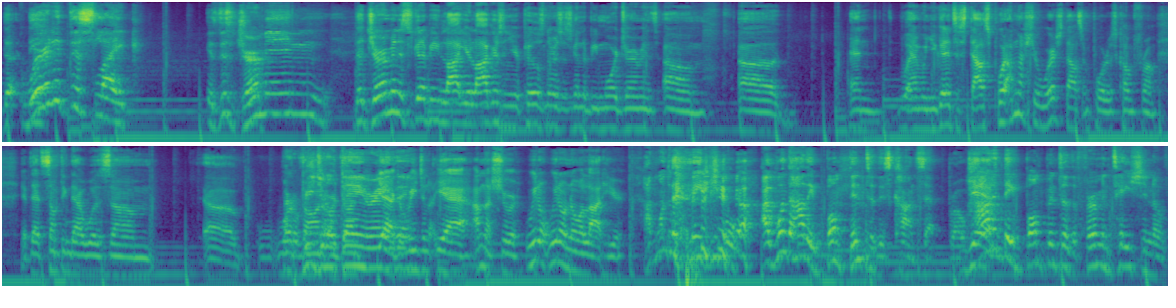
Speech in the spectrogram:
the, the where did this like? Is this German? the German is gonna be la- your lagers and your pilsners is gonna be more Germans. Um, uh, and when when you get into stouts port, I'm not sure where stouts and porters come from. If that's something that was um. Uh, worked on regional or done- thing or yeah, like a regional. Yeah, I'm not sure. We don't we don't know a lot here. I wonder what made people. I wonder how they bumped into this concept, bro. Yeah. How did they bump into the fermentation of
